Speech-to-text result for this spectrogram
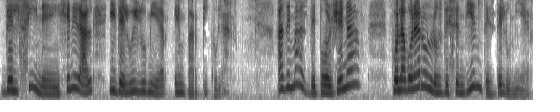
del cine en general y de Louis Lumière en particular. Además de Paul Genard, colaboraron los descendientes de Lumière.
